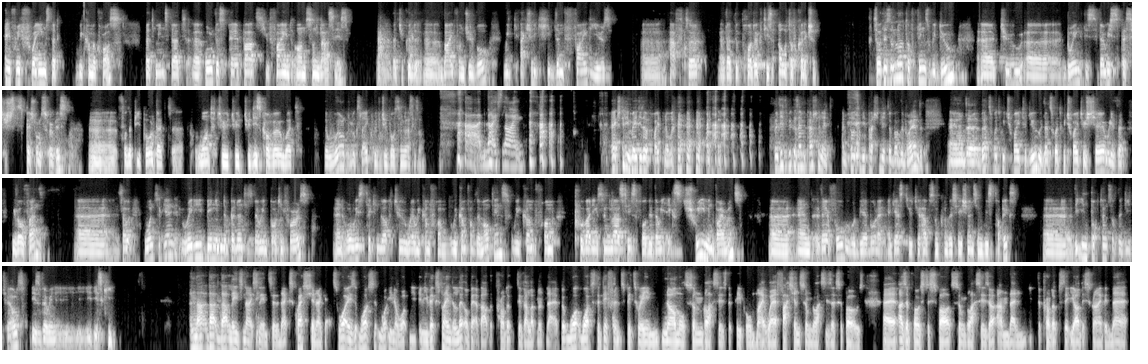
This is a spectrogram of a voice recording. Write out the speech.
every frames that we come across. That means that uh, all the spare parts you find on sunglasses uh, that you could uh, buy from Julbo, we actually keep them five years uh, after uh, that the product is out of collection. So there's a lot of things we do uh, to bring this very spe special service for the people that want to, to, to discover what the world looks like with Julbo sunglasses on. nice line. I actually made it up right now. but it's because I'm passionate. I'm totally passionate about the brand. And uh, that's what we try to do. That's what we try to share with, uh, with our fans. Uh, so once again, really being independent is very important for us. and always taking up to where we come from. We come from the mountains, we come from providing sunglasses for the very extreme environments. Uh, and therefore, we will be able, I guess, to, to have some conversations in these topics. Uh, the importance of the details is very is key. And that that that leads nicely into the next question i guess. What is what's what you know what and you've explained a little bit about the product development there but what what's the difference between normal sunglasses that people might wear fashion sunglasses i suppose uh, as opposed to sports sunglasses uh, and then the products that you're describing there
